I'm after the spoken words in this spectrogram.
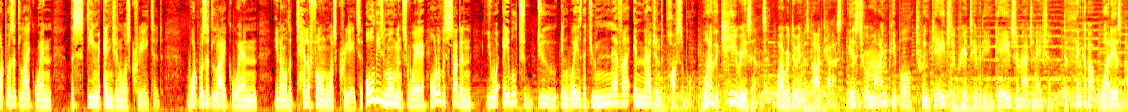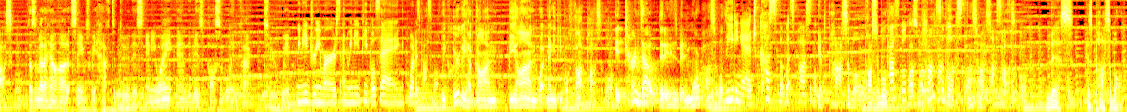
What was it like when the steam engine was created? What was it like when, you know, the telephone was created? All these moments where all of a sudden you were able to do in ways that you never imagined possible. One of the key reasons why we're doing this podcast is to remind people to engage their creativity, engage their imagination, to think about what is possible. Doesn't matter how hard it seems, we have to do this anyway, and it is possible, in fact, to win. We need dreamers and we need people saying what is possible. We clearly have gone beyond what many people thought possible. It turns out that it has been more possible. Leading edge, cusp of what's possible. It's possible. Possible. Possible. Possible. Possible. Possible. Possible. Possible. This is possible.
